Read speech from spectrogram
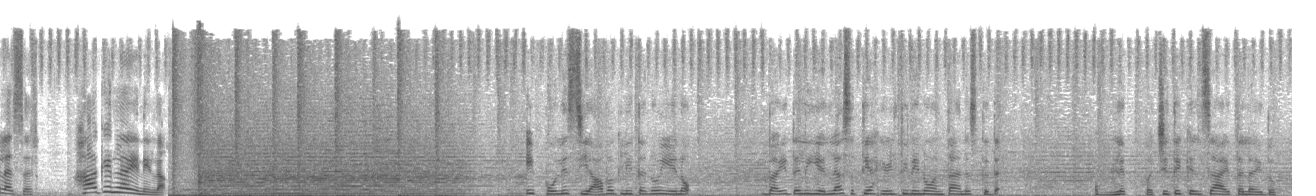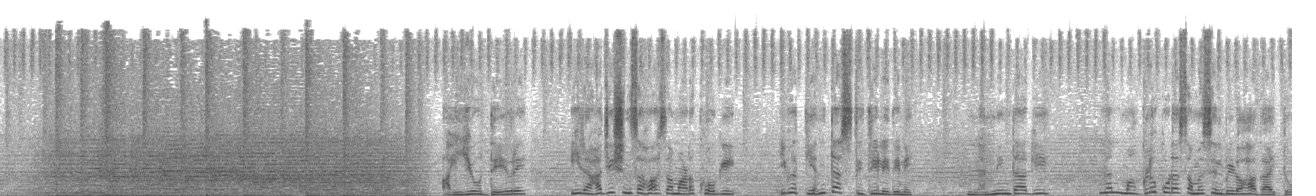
ಇಲ್ಲ, ಸರ್. ಹಾಗೆಲ್ಲ ಏನಿಲ್ಲ. ಈ ಪೊಲೀಸ್ ಯಾವಾಗ್ಲಿತನೋ ಏನೋ ಭಯದಲ್ಲಿ ಎಲ್ಲ ಸತ್ಯ ಹೇಳ್ತೀನೇನೋ ಅಂತ ಅನಿಸ್ತಿದೆ. ಒಳ್ಳೆ ಪಚಿತಿ ಕೆಲಸ ಆಯ್ತಲ್ಲ ಇದು. ಅಯ್ಯೋ ದೇವ್ರೆ, ಈ ರಾಜೇಶನ್ ಸಹವಾಸ ಮಾಡಕ್ ಹೋಗಿ ಇವತ್ತು ಎಂಥ ಸ್ಥಿತಿಲಿದ್ದೀನಿ? ನನ್ನಿಂದಾಗಿ ನನ್ನ ಮಗಳು ಕೂಡ ಸಮಸ್ಯೆಲಿ ಬೀಳೋ ಹಾಗಾಯ್ತು.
